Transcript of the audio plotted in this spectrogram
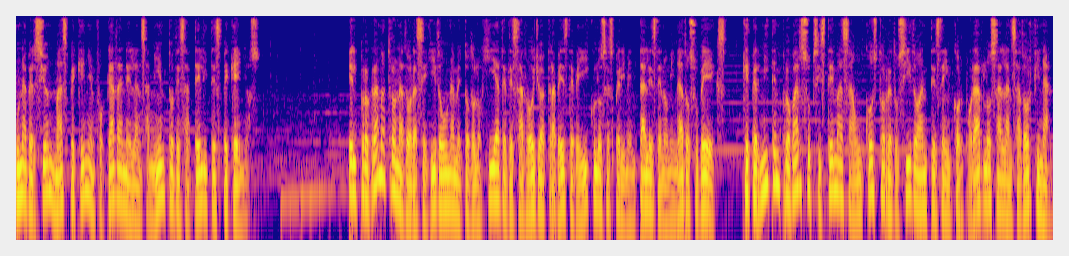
una versión más pequeña enfocada en el lanzamiento de satélites pequeños. El programa Tronador ha seguido una metodología de desarrollo a través de vehículos experimentales denominados VX, que permiten probar subsistemas a un costo reducido antes de incorporarlos al lanzador final.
